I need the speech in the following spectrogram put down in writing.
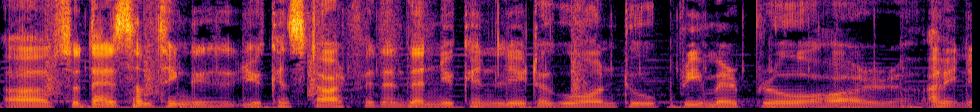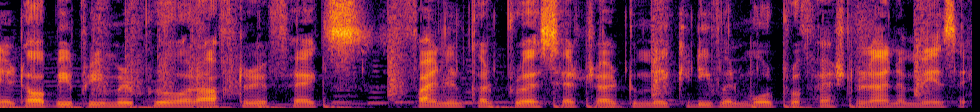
Uh, so that is something you can start with and then you can later go on to premiere pro or i mean adobe premiere pro or after effects final cut pro etc to make it even more professional and amazing.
